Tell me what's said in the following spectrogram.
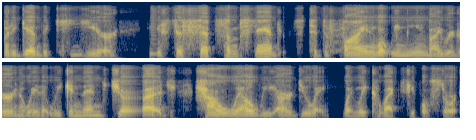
But again, the key here is to set some standards, to define what we mean by rigor in a way that we can then judge how well we are doing when we collect people's stories.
